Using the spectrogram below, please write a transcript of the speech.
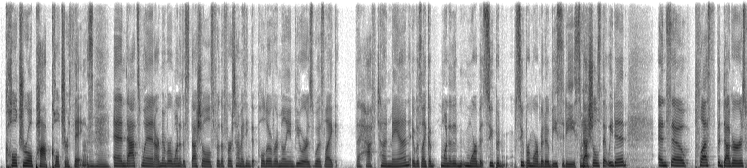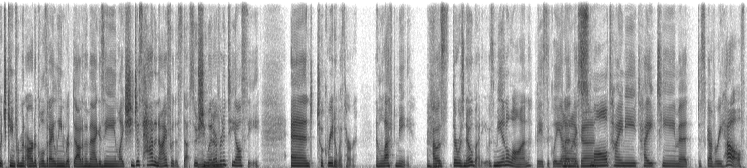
cultural pop culture things. And that's when I remember one of the specials for the first time I think that pulled over a million viewers was like the half ton man. It was like a one of the morbid super super morbid obesity specials that we did. And so plus the Duggars, which came from an article that Eileen ripped out of a magazine, like she just had an eye for this stuff. So she went over mm-hmm. to TLC and took Rita with her and left me. I was there was nobody. It was me and Alon basically and Oh a, a small, tiny, tight team at Discovery Health.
